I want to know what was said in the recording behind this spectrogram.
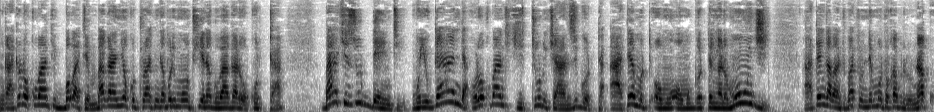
Ng'ate olwokuba nti bo bate mbagala nnyo okutrackinga buli muntu yenna gwe baagala okutta bakizudde nti mu uganda olwokuba nti kitundu kya nzigotta ate omugottengano mungi ate ng'abantu batunda emmotoka buli lunaku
